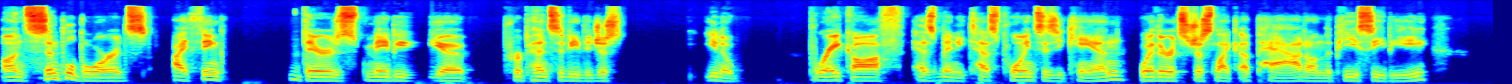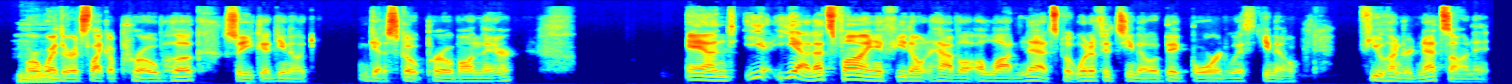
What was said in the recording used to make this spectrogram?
on simple boards i think there's maybe a propensity to just you know break off as many test points as you can, whether it's just like a pad on the PCB mm-hmm. or whether it's like a probe hook. So you could, you know, get a scope probe on there. And yeah, that's fine if you don't have a, a lot of nets. But what if it's, you know, a big board with, you know, a few hundred nets on it?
